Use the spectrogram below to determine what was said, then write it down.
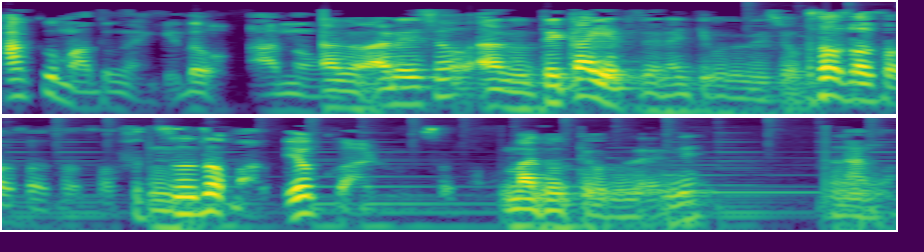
開く窓なんやけど、あの、あの、あれでしょ？あの、でかいやつじゃないってことでしょ？そうそうそうそうそうそう、普通の窓、よくある、その、窓ってことだよね。うあの、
